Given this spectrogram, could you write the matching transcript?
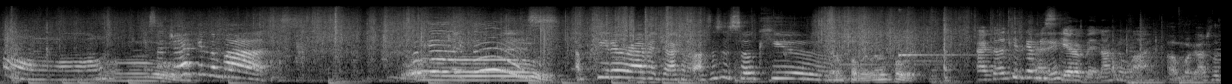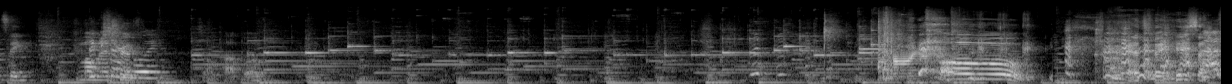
Aww. It's a Jack in the Box. Look Oh. at this. A Peter Rabbit Jack in the Box. This is so cute. Let him pull it. Let him pull it. I feel like he's gonna be Ready? scared of it, not gonna lie. Oh my gosh, let's see. Moment of truth. boy. It's gonna pop up. oh! That's what he said. That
